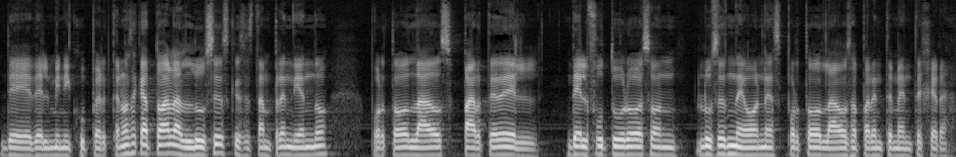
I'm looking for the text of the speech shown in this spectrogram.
del Mini Cooper. Tenemos acá todas las luces que se están prendiendo por todos lados, parte del, del futuro son luces neones por todos lados aparentemente, Jera.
